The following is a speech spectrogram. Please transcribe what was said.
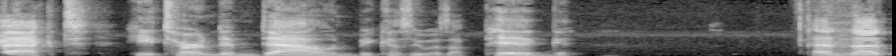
fact he turned him down because he was a pig. And that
